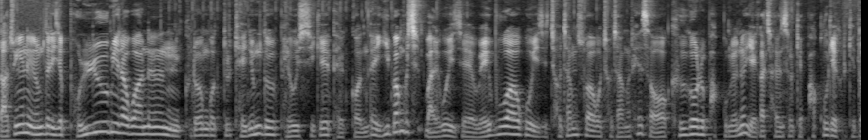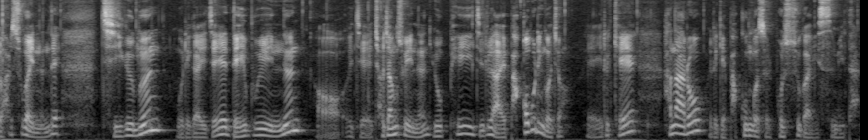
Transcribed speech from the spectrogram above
나중에는 여러분들이 이제 볼륨이라고 하는 그런 것들 개념도 배우시게 될 건데 이 방식 말고 이제 외부하고 이제 저장소하고 저장을 해서 그거를 바꾸면은 얘가 자연스럽게 바꾸게 그렇게도 할 수가 있는데 지금은 우리가 이제 내부에 있는 어 이제 저장소에 있는 요 페이지를 아예 바꿔버린 거죠. 예, 이렇게 하나로 이렇게 바꾼 것을 볼 수가 있습니다.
